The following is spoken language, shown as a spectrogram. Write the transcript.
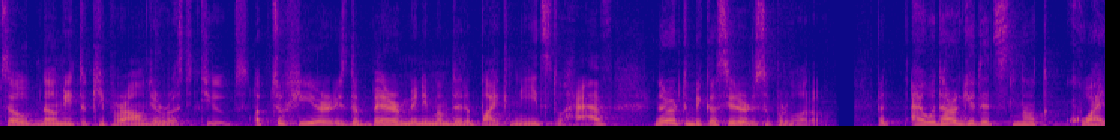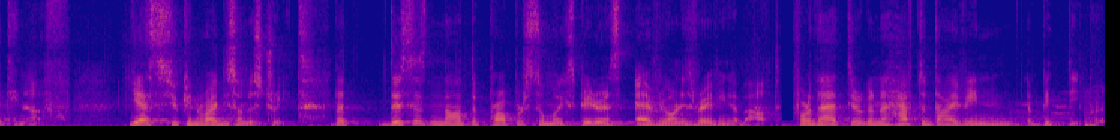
so no need to keep around your rusty tubes. Up to here is the bare minimum that a bike needs to have in order to be considered a supermoto. But I would argue that's not quite enough. Yes, you can ride this on the street, but this is not the proper sumo experience everyone is raving about. For that, you're gonna have to dive in a bit deeper.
